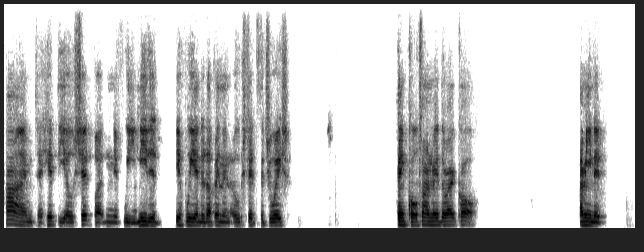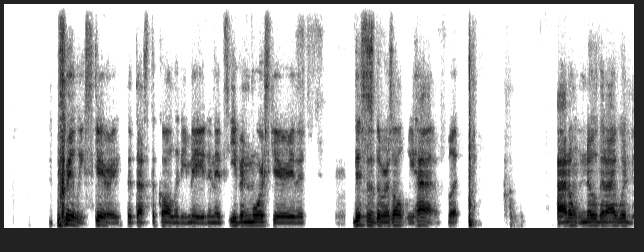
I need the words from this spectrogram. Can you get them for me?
time to hit the oh shit button if we needed, if we ended up in an oh shit situation. I think Koltarn made the right call. I mean, it really scary that that's the call that he made, and it's even more scary that this is the result we have. But I don't know that I would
